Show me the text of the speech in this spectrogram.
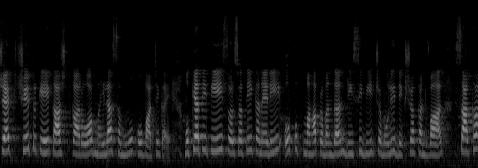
चेक क्षेत्र के काश्तकारों और महिला समूहों को बांटे गए। मुख्य अतिथि सरस्वती कनेरी, उप महाप्रबंधन डीसीबी चमोली दीक्षा कंडवाल शाखा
